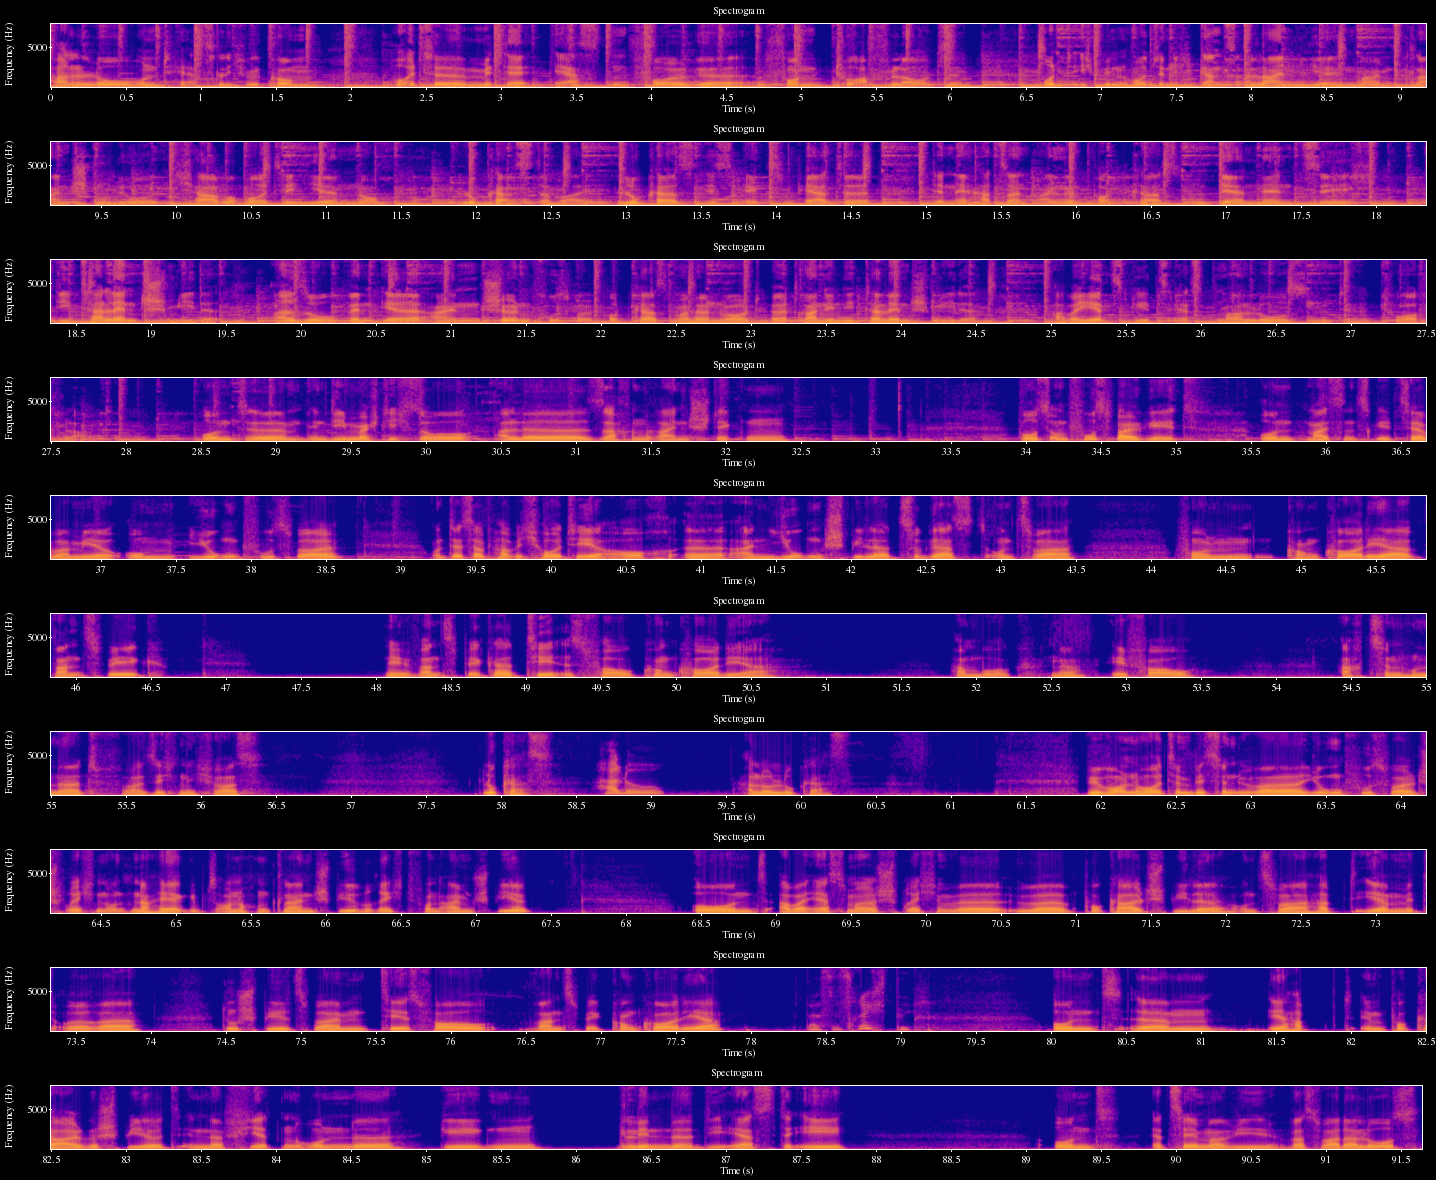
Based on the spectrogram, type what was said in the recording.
Hallo und herzlich willkommen. Heute mit der ersten Folge von Torflaute. Und ich bin heute nicht ganz allein hier in meinem kleinen Studio. Ich habe heute hier noch Lukas dabei. Lukas ist Experte, denn er hat seinen eigenen Podcast und der nennt sich die Talentschmiede. Also, wenn ihr einen schönen Fußball-Podcast mal hören wollt, hört ran in die Talentschmiede. Aber jetzt geht's erstmal los mit der Torflaute. Und äh, in die möchte ich so alle Sachen reinstecken, wo es um Fußball geht. Und meistens geht es ja bei mir um Jugendfußball. Und deshalb habe ich heute hier auch äh, einen Jugendspieler zu Gast. Und zwar von Concordia Wandsbek. Nee, Wandsbeker TSV Concordia Hamburg, ne? EV 1800, weiß ich nicht was. Lukas. Hallo. Hallo Lukas. Wir wollen heute ein bisschen über Jugendfußball sprechen und nachher gibt es auch noch einen kleinen Spielbericht von einem Spiel. Und aber erstmal sprechen wir über Pokalspiele. Und zwar habt ihr mit eurer, du spielst beim TSV Wandsbek Concordia. Das ist richtig. Und ähm, ihr habt im Pokal gespielt in der vierten Runde gegen Glinde, die erste E. Und erzähl mal, wie, was war da los?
